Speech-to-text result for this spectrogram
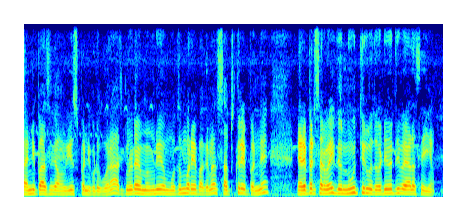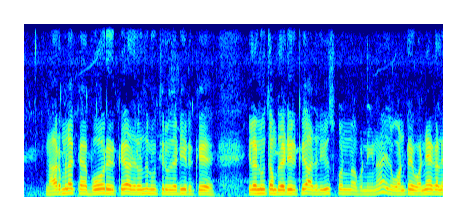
தண்ணி பாசுக்கு அவங்க யூஸ் பண்ணி கொடுக்க போகிறேன் அதுக்கு முன்னாடி நம்ம வீடியோ முதன்முறை பார்க்கணும் சப்ஸ்கிரைப் பண்ணி. நிறைய பேர் சார் இது நூற்றி இருபது அடி வரைக்கும் வேலை செய்யும். நார்மலாக க போர் இருக்குது அதில் வந்து நூற்றி இருபது அடி இருக்குது இல்லை நூற்றம்பது அடி இருக்குது அதில் யூஸ் பண்ணணும் அப்படின்னா இது ஒன்றரை ஒன்றே கால்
